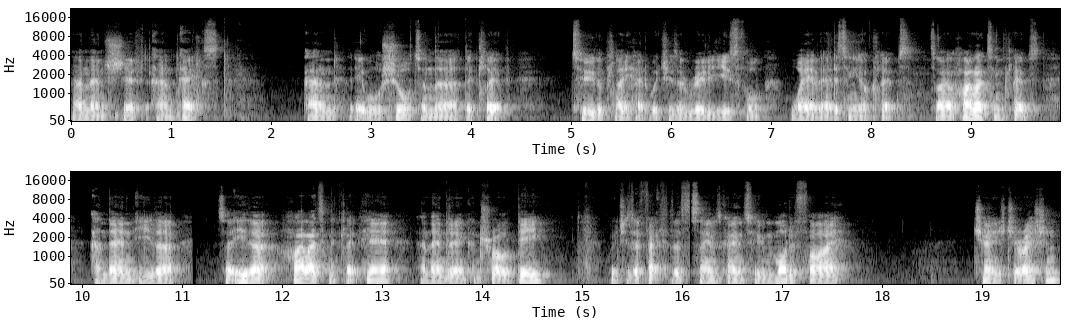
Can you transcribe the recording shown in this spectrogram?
and then shift and X and it will shorten the, the clip to the playhead, which is a really useful way of editing your clips. So highlighting clips and then either, so either highlighting the clip here and then doing Control D, which is effectively the same as going to modify change duration,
